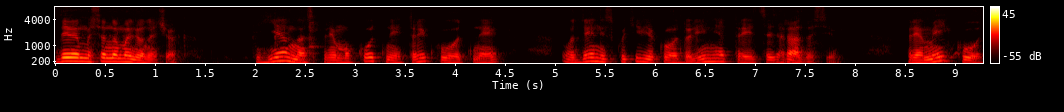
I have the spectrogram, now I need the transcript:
Дивимося на малюночок. Є в нас прямокутний трикутник, один із кутів якого дорівнює 30 градусів. Прямий кут,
